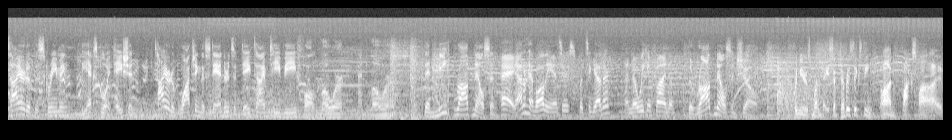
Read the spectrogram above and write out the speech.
Tired of the screaming, the exploitation? Tired of watching the standards of daytime TV fall lower and lower? Then meet Rob Nelson. Hey, I don't have all the answers, but together, I know we can find them. The Rob Nelson Show. Premieres Monday, September 16th on Fox 5.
